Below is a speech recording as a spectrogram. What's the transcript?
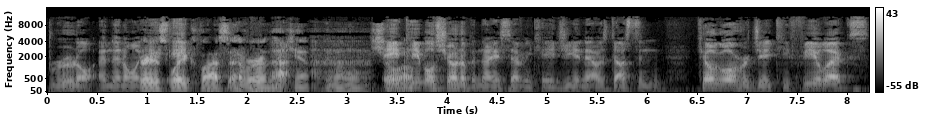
brutal. And then only Greatest eight, weight class ever, and they can't, you know, show eight up. people showed up at 97 kg, and that was Dustin Kilgore over JT Felix.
